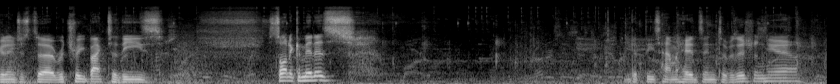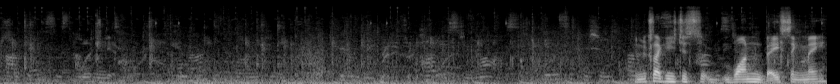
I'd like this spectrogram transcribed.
I'm going to just uh, retreat back to these sonic emitters. Get these hammerheads into position here. Our base is under attack. Cannot deploy here. Building. Harvester lost. Insufficient It looks like he's just one basing me.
